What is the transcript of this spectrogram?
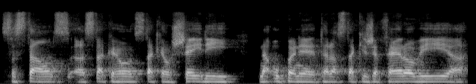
sa stal z, z, takého, z takého shady na úplne teraz taký, že férový a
